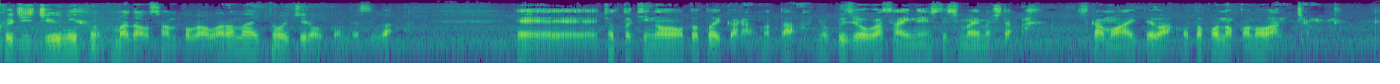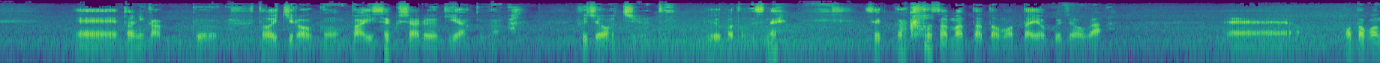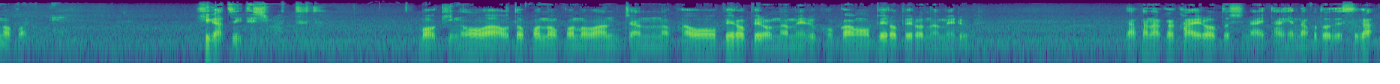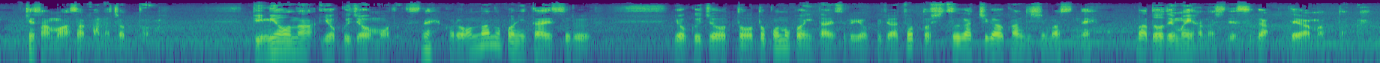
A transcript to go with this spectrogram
9時12分、まだお散歩が終わらない東一郎くんですが、えー、ちょっと昨日、おとといからまた浴場が再燃してしまいました。しかも相手は男の子のワンちゃん。えー、とにかく、東一郎くん、バイセクシャル疑惑が浮上中ということですね。せっかく収まったと思った浴場が、えー、男の子に火がついてしまったと。もう昨日は男の子のワンちゃんの顔をペロペロ舐める、股間をペロペロ舐める。なかなか帰ろうとしない大変なことですが、今朝も朝からちょっと微妙な浴場モードですね。これ女の子に対する浴場と男の子に対する浴場はちょっと質が違う感じしますね。まあどうでもいい話ですが、ではまた。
